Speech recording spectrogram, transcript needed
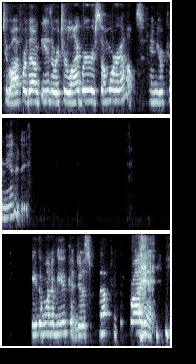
to offer them either at your library or somewhere else in your community? Either one of you can just jump right in.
